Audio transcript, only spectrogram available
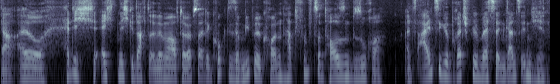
Ja, also hätte ich echt nicht gedacht, wenn man auf der Webseite guckt, dieser MeepleCon hat 15.000 Besucher. Als einzige Brettspielmesse in ganz Indien.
